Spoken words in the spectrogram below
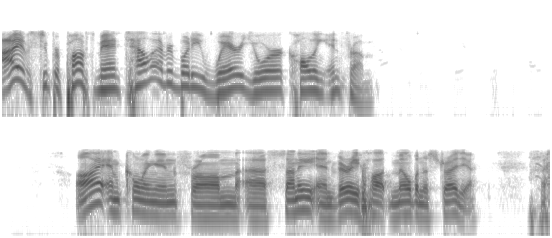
I am super pumped, man. Tell everybody where you're calling in from. I am calling in from uh, sunny and very hot Melbourne, Australia.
